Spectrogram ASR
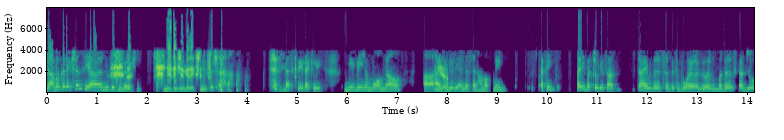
Grammar corrections या nutrition corrections? न्यूट्रिशन करेक्शन That's great. Actually, me being a mom now, uh, I Yeah. can really understand हम अपने I think सभी बच्चों के साथ चाहे whether it's a it's a boy or a girl, mothers का जो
